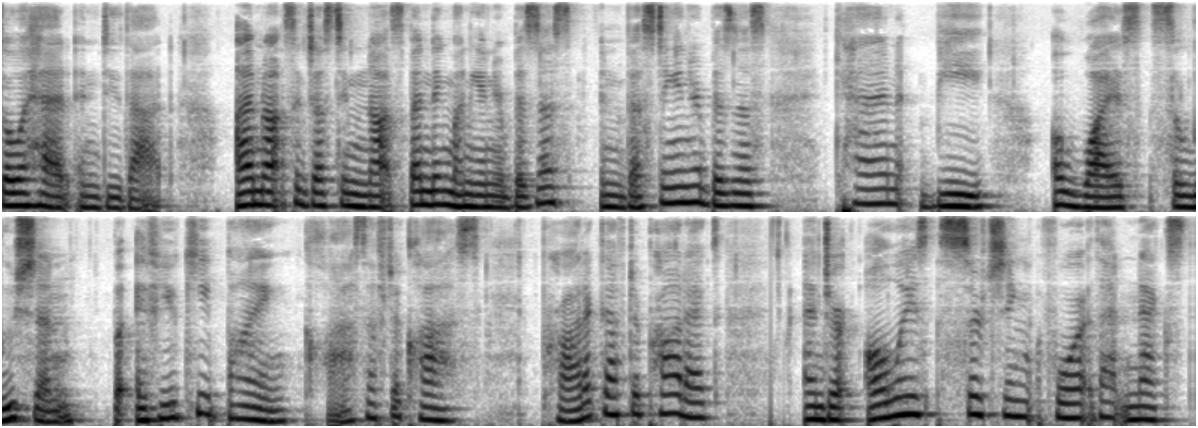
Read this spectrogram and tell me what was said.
Go ahead and do that. I'm not suggesting not spending money on your business. Investing in your business can be a wise solution. But if you keep buying class after class, product after product, and you're always searching for that next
